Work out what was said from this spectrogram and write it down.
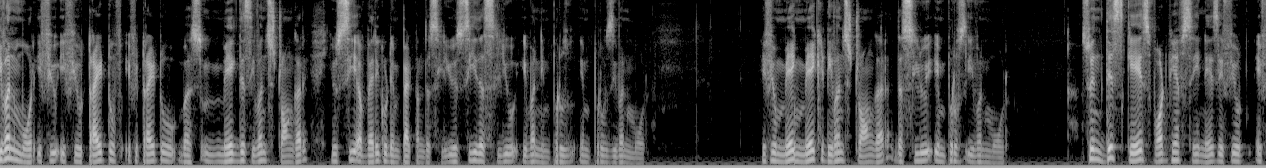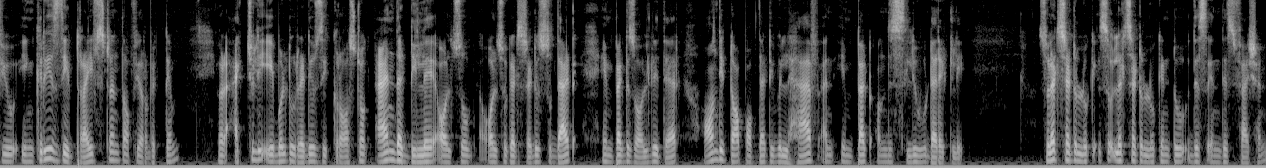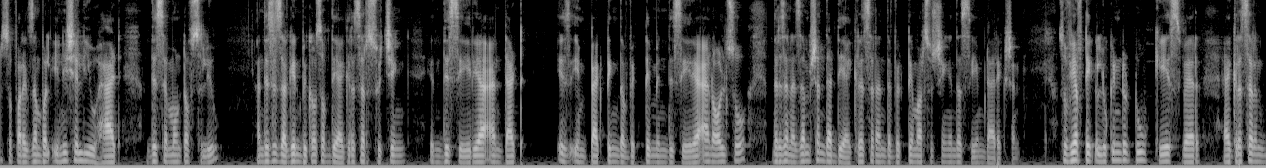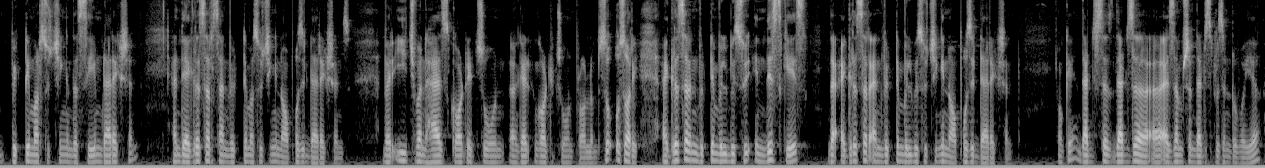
even more if you if you try to if you try to uh, make this even stronger you see a very good impact on the slew you see the slew even improves improves even more. If you make make it even stronger the slew improves even more. So in this case what we have seen is if you if you increase the drive strength of your victim you're actually able to reduce the crosstalk and the delay also also gets reduced. So that impact is already there. On the top of that you will have an impact on the slew directly so let's try to look so let's try to look into this in this fashion. So for example initially you had this amount of slew and this is again because of the aggressor switching in this area and that is impacting the victim in this area. And also there is an assumption that the aggressor and the victim are switching in the same direction. So we have take a look into two cases where aggressor and victim are switching in the same direction and the aggressors and victim are switching in opposite directions where each one has got its own uh, got its own problem. So oh, sorry aggressor and victim will be in this case the aggressor and victim will be switching in opposite direction. Okay? That's a, that's a uh, assumption that is present over here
